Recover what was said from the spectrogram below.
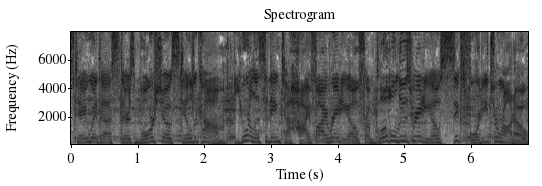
Stay with us. There's more shows still to come. You're listening to Hi Fi Radio from Global News Radio 640 Toronto.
